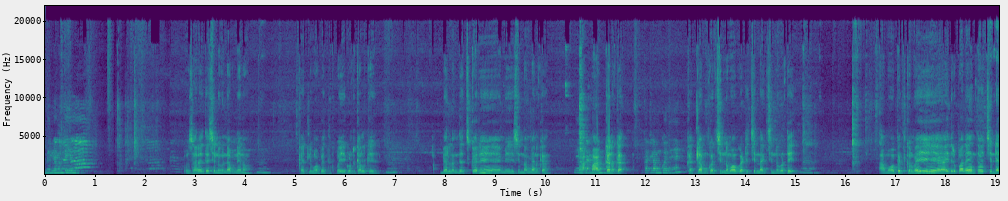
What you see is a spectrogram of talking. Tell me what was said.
బెల్లం అంటే ఒకసారి అయితే చిన్నగున్నప్పుడు నేను. కట్లమో పెత్తుకుపోయి గుంటకల్కి. బెల్లం తెచ్చుకొని మీ చిన్నమ్మనక ఏ మా అక్కనక. కట్లు అమ్ముకొని చిన్న మోపు కట్టించి నాకు చిన్నగుంటే. ఆ. ఆ మోపు ఎత్తుకొని పోయి ఐదు రూపాయలు ఎంతో వచ్చిండే.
